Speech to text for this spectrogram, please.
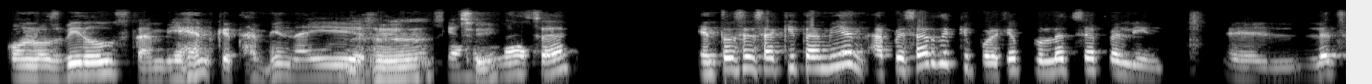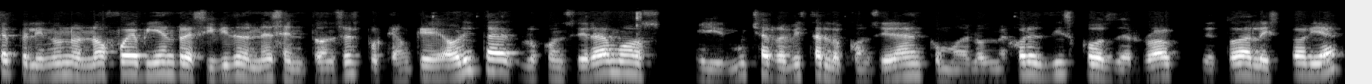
con los Beatles también, que también ahí uh Entonces aquí también, a pesar de que, por ejemplo, Led Zeppelin, el Led Zeppelin 1 no fue bien recibido en ese entonces, porque aunque ahorita lo consideramos y muchas revistas lo consideran como de los mejores discos de rock de toda la historia,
